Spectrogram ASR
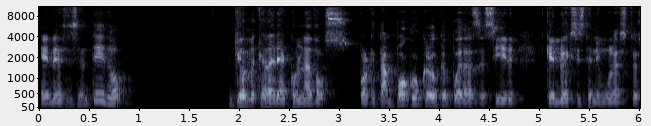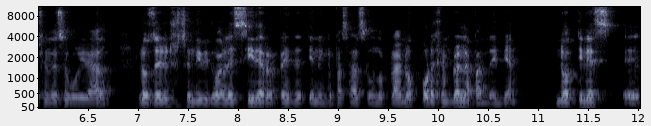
En ese sentido, yo me quedaría con la 2, porque tampoco creo que puedas decir que no existe ninguna situación de seguridad. Los derechos individuales sí de repente tienen que pasar a segundo plano. Por ejemplo, en la pandemia, no tienes eh,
